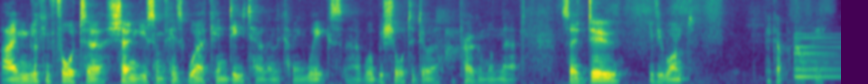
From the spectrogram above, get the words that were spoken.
I'm looking forward to showing you some of his work in detail in the coming weeks. Uh, we'll be sure to do a, a programme on that. So do, if you want, pick up a copy.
